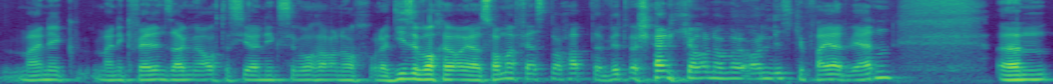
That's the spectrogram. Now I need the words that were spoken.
Meine, meine Quellen sagen mir auch, dass ihr nächste Woche auch noch oder diese Woche euer Sommerfest noch habt. Da wird wahrscheinlich auch nochmal ordentlich gefeiert werden. Ähm,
